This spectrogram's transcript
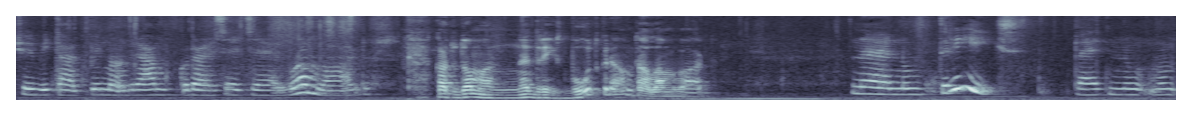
Šī bija tāda pirmā grāmata, kurā es redzēju lamuvārdus. Kā tu domā, nedrīkst būt grāmatā lama vārdu? Nē, nu, drīkst. Bet nu, man,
